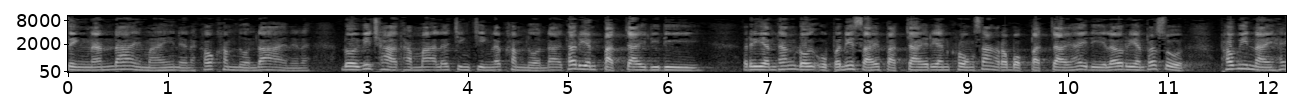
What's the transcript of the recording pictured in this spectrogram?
สิ่งนั้นได้ไหมเนี่ยนะเขาคำนวณได้เนี่ยนะโดยวิชาธรรมะแล้วจริง ๆ แล้วคำนวณได้ ถ้าเรียนปัจจัยดี ๆ เรียนทั้งโดยอุปนิสัยปัจจัยเรียนโครงสร้างระบบปัจจัยให้ดี แล้วเรียนพระสูตร พระวินัยให้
